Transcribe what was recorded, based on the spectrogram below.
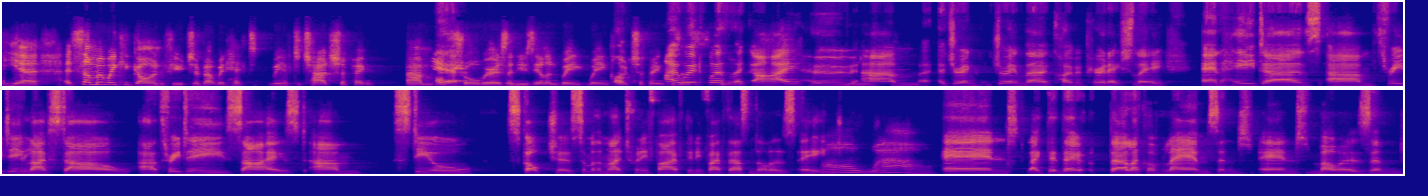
yeah, it's somewhere we could go in the future, but we'd have to we have to charge shipping um, yeah. offshore, whereas in New Zealand we we include well, shipping. I worked with you know, a guy who mm. um, during during the COVID period actually, and he does um, 3D lifestyle, uh, 3D sized um, steel sculptures. Some of them like twenty five, thirty five thousand dollars each. Oh wow! And like they they they're like of lambs and and mowers and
